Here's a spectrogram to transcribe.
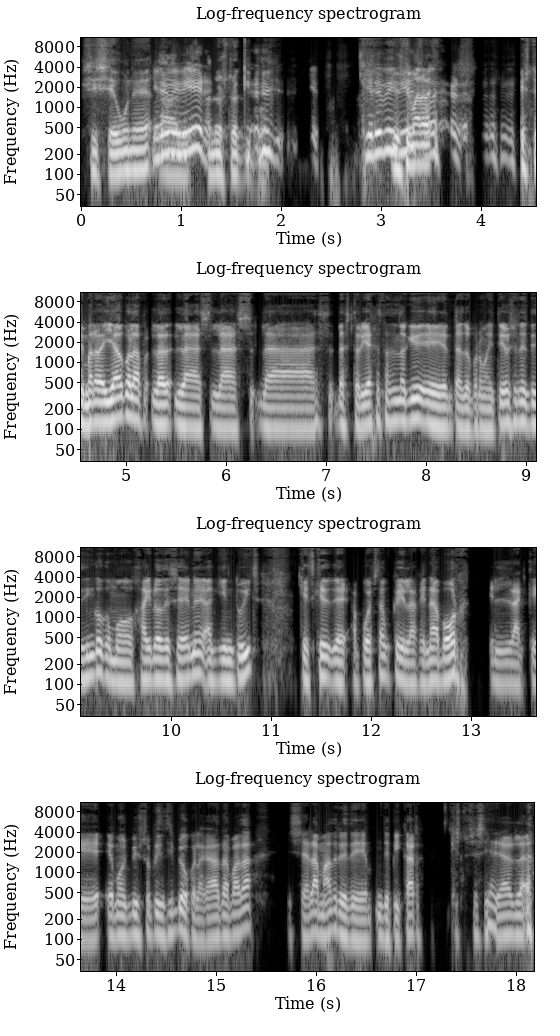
si se une a, nuestro equipo. Quiere vivir. Estoy, maravillado con las, las, las, teorías que están haciendo aquí, eh, tanto Prometeo 75 como Jairo DSN aquí en Twitch, que es que eh, apuestan que la Reina Borg, la que hemos visto al principio con la cara tapada, sea la madre de, de Picard que esto sería la,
